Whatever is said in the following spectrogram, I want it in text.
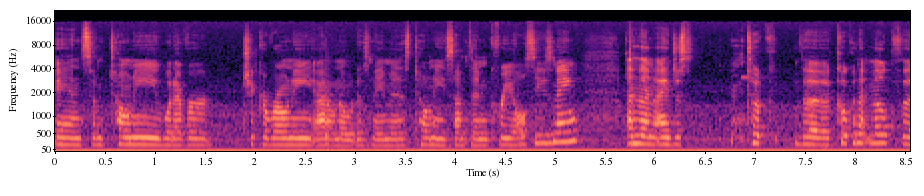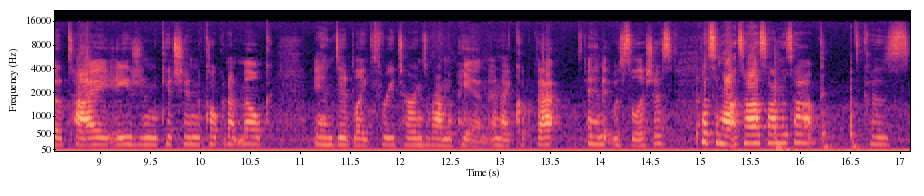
and some Tony whatever chickaroni I don't know what his name is Tony something Creole seasoning. And then I just took the coconut milk the Thai Asian kitchen coconut milk and did like three turns around the pan. And I cooked that and it was delicious. Put some hot sauce on the top because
